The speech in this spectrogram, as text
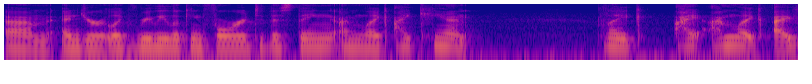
um, and you're like really looking forward to this thing I'm like I can't like I I'm like I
